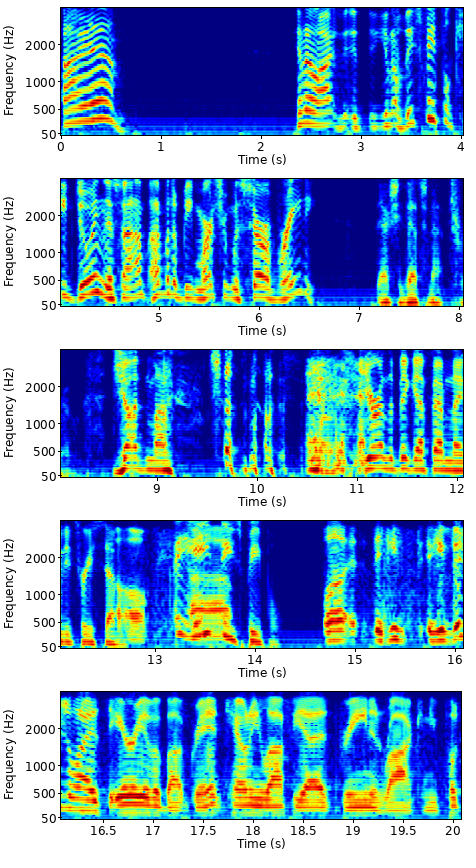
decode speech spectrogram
I am. You know, I, you know, these people keep doing this. I'm, I'm going to be marching with Sarah Brady. Actually, that's not true. Judd, Mon Judd Monticello, you're on the Big FM 93.7. Oh, I hate Uh, these people. Well, if you if you visualize the area of about Grant County, Lafayette, Green, and Rock, and you put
